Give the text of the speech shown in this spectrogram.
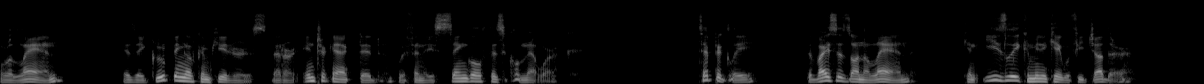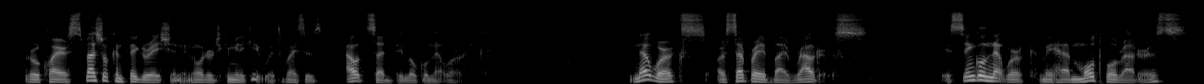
or LAN, is a grouping of computers that are interconnected within a single physical network. Typically, devices on a LAN can easily communicate with each other, but require special configuration in order to communicate with devices outside the local network. Networks are separated by routers. A single network may have multiple routers,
